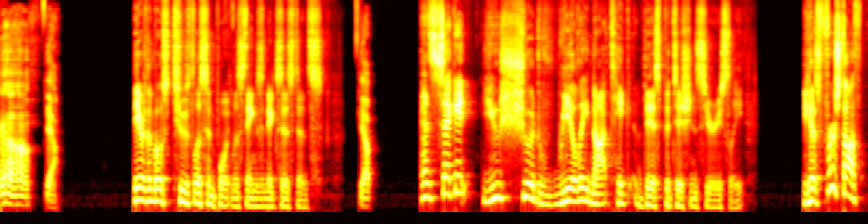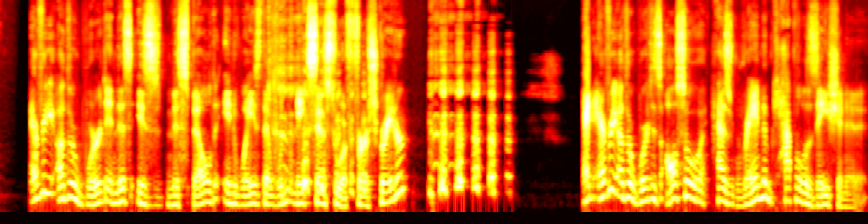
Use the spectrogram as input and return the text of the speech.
Uh, yeah. They are the most toothless and pointless things in existence. And second, you should really not take this petition seriously. Because first off, every other word in this is misspelled in ways that wouldn't make sense to a first grader. And every other word is also has random capitalization in it.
